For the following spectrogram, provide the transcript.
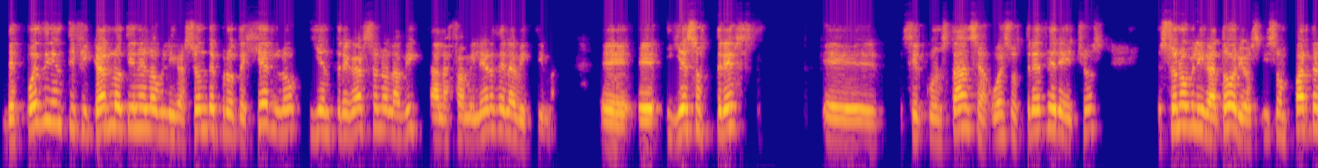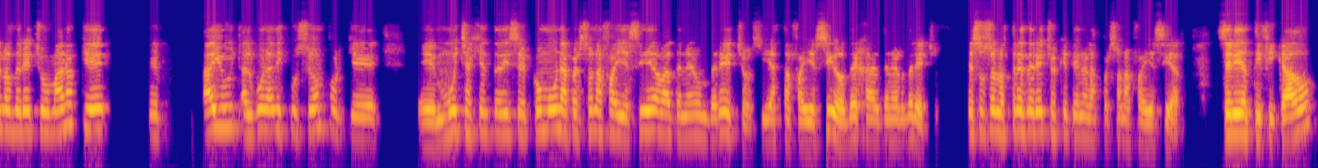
Después de identificarlo, tiene la obligación de protegerlo y entregárselo a, la, a las familiares de la víctima. Eh, eh, y esos tres eh, circunstancias o esos tres derechos son obligatorios y son parte de los derechos humanos que hay alguna discusión porque eh, mucha gente dice, ¿cómo una persona fallecida va a tener un derecho? Si ya está fallecido, deja de tener derechos. Esos son los tres derechos que tienen las personas fallecidas. Ser identificado,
